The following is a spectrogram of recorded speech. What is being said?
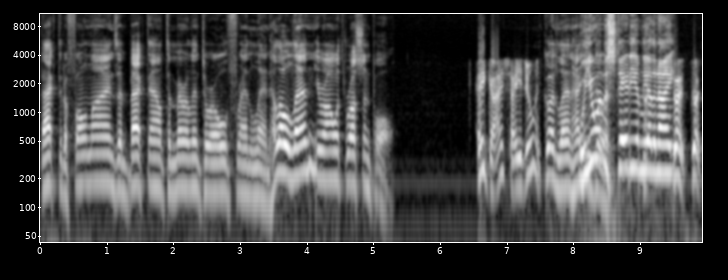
Back to the phone lines and back down to Maryland to our old friend Len. Hello, Len. You're on with Russ and Paul. Hey guys, how you doing? Good, Len. How Were you you in the stadium the other night? Good, good.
